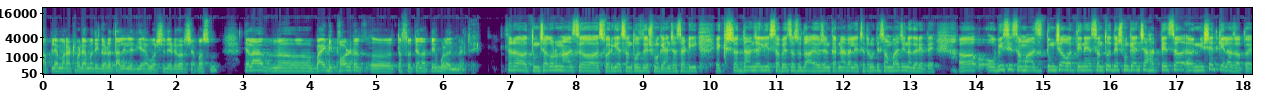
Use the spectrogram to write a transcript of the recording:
आपल्या मराठवाड्यामध्ये घडत आलेल्या आहेत गेल्या वर्ष दीड वर्षापासून त्याला बाय डिफॉल्ट तसं त्याला ते वळण मिळतंय. तर तुमच्याकडून आज स्वर्गीय संतोष देशमुख यांच्यासाठी एक श्रद्धांजली सभेचं सुद्धा आयोजन करण्यात आलं छत्रपती संभाजीनगर येथे. ओबीसी समाज तुमच्या वतीने संतोष देशमुख यांच्या हत्येचा निषेध केला जातोय.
